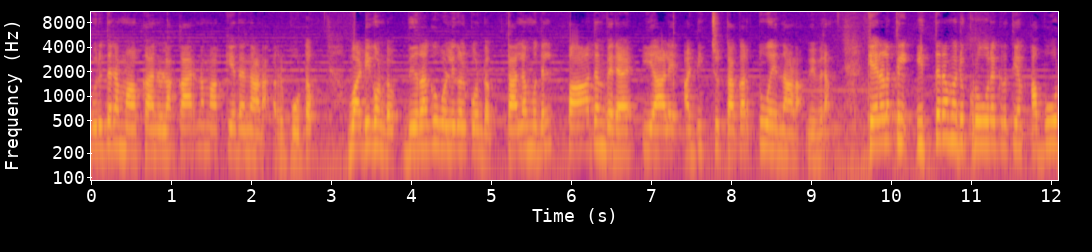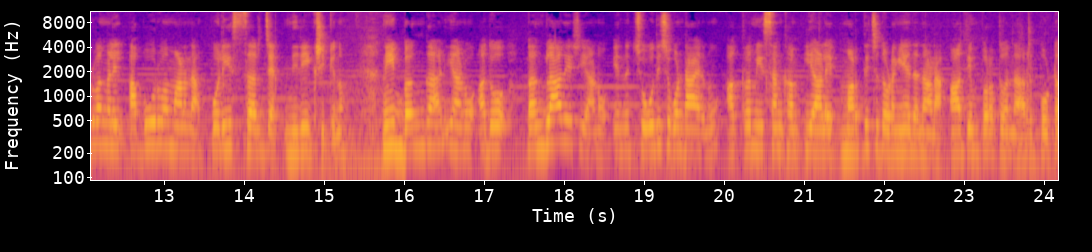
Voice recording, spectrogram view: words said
ഗുരുതരമാക്കാനുള്ള കാരണമാക്കിയതെന്നാണ് റിപ്പോർട്ട്. വടികൊണ്ടും വിറകുകൊള്ളികൾ കൊണ്ടും തല മുതൽ പാദം വരെ ഇയാളെ അടിച്ചു തകർത്തു എന്നാണ് വിവരം. കേരളത്തിൽ ഇത്തരമൊരു ക്രൂരകൃത്യം അപൂർവങ്ങളിൽ അപൂർവമാണെന്ന് പോലീസ് സർജൻ നിരീക്ഷിക്കുന്നു. നീ ബംഗാളിയാണോ അതോ ബംഗ്ലാദേശിയാണോ എന്ന് ചോദിച്ചുകൊണ്ടായിരുന്നു അക്രമി സംഘം ഇയാളെ മർദ്ദിച്ചു തുടങ്ങിയതെന്നാണ് ആദ്യം പുറത്തുവന്ന റിപ്പോർട്ട്.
